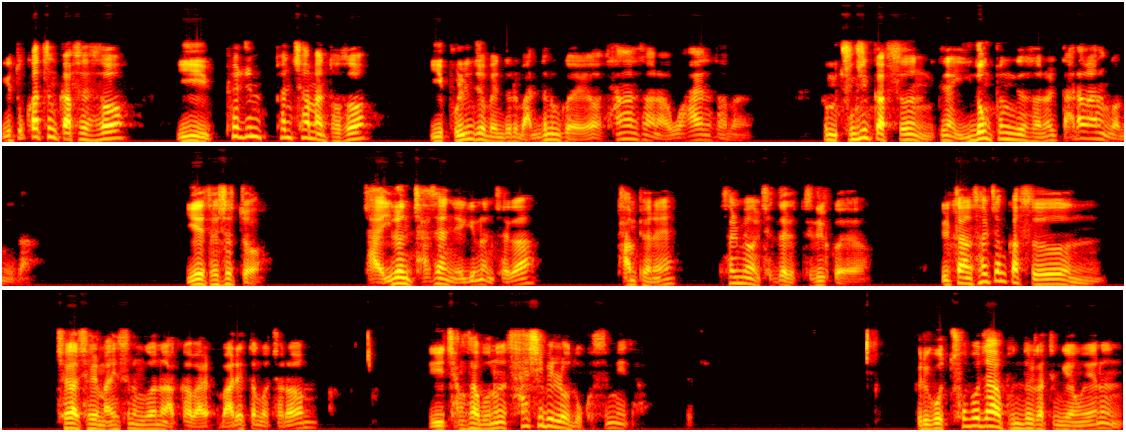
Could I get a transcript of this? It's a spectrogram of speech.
이게 똑같은 값에서 이 표준 편차만 둬서 이 볼린저 밴드를 만드는 거예요. 상한선하고 하한선을. 그럼 중심값은 그냥 이동평균선을 따라가는 겁니다. 이해되셨죠? 자, 이런 자세한 얘기는 제가 다음 편에 설명을 제대로 드릴 거예요. 일단 설정값은 제가 제일 많이 쓰는 거는 아까 말, 했던 것처럼 이 장사분은 40일로 놓고 씁니다. 그리고 초보자 분들 같은 경우에는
